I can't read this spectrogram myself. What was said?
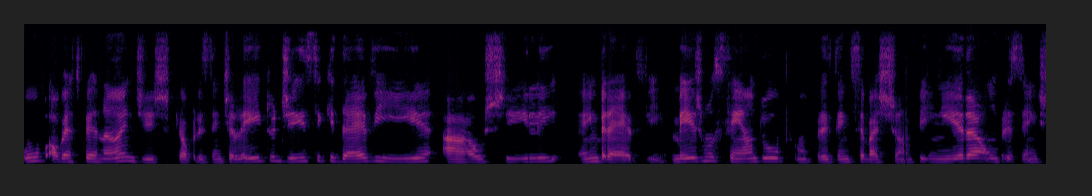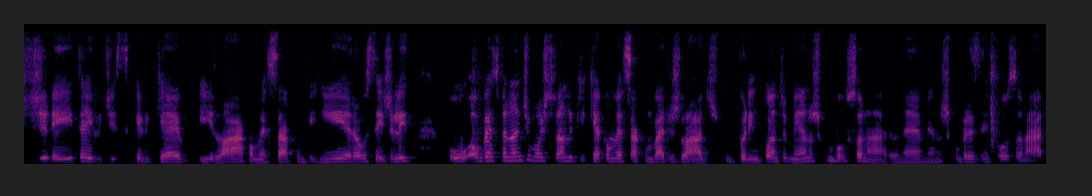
o Alberto Fernandes, que é o presidente eleito, disse que deve ir ao Chile em breve, mesmo sendo o presidente Sebastião Pinheira um presidente de direita, ele disse que ele quer ir lá conversar com Pinheira, ou seja, ele, o Alberto Fernandes mostrando que quer conversar com vários lados, por enquanto menos com Bolsonaro, né? menos com o presidente Bolsonaro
